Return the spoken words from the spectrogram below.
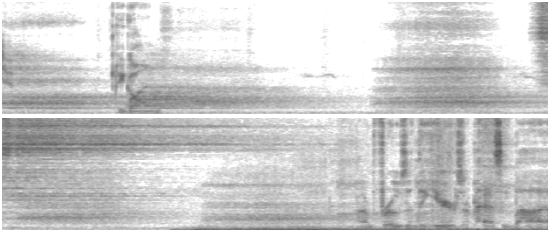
two, he gone. Frozen. The years are passing by.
